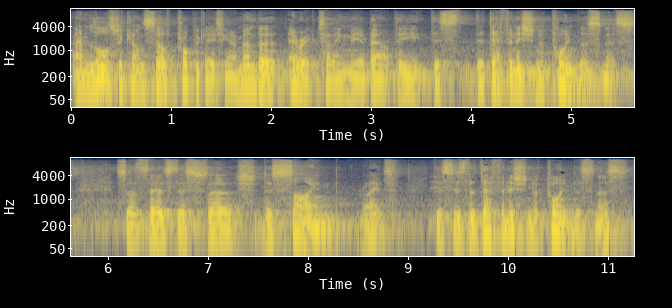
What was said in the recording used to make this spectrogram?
And laws become self propagating. I remember Eric telling me about the, this, the definition of pointlessness. So there's this, uh, this sign, right? This is the definition of pointlessness.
